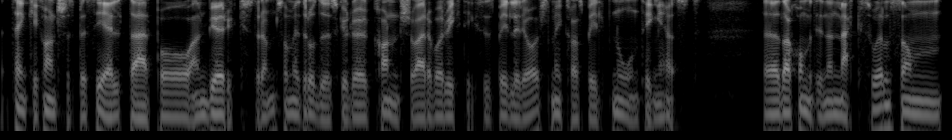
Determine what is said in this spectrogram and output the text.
Jeg tenker kanskje spesielt der på en Bjørkstrøm, som vi trodde skulle kanskje være vår viktigste spiller i år, som ikke har spilt noen ting i høst. Eh, Det har kommet inn en Maxwell som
